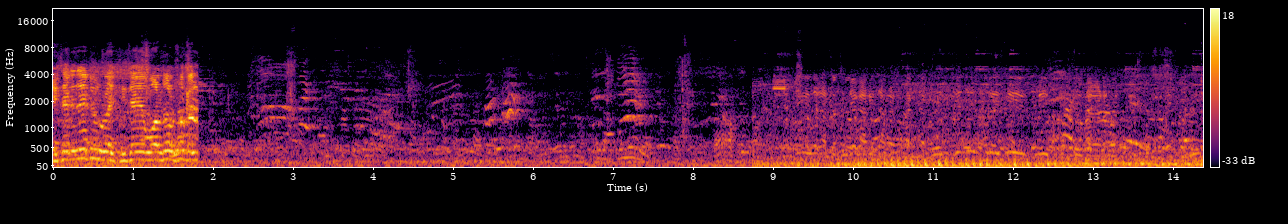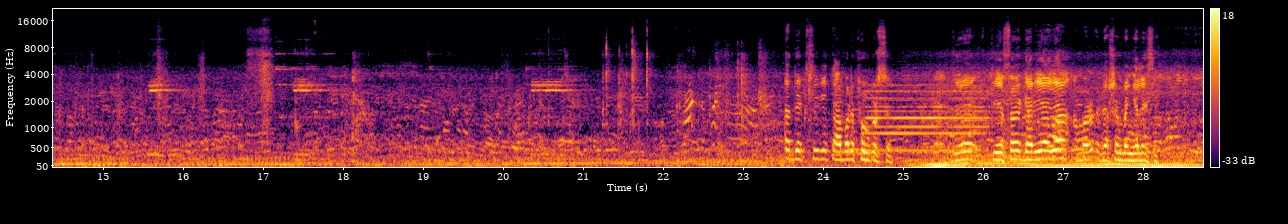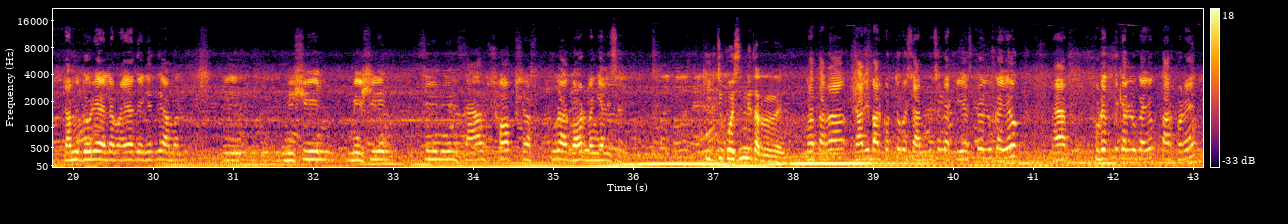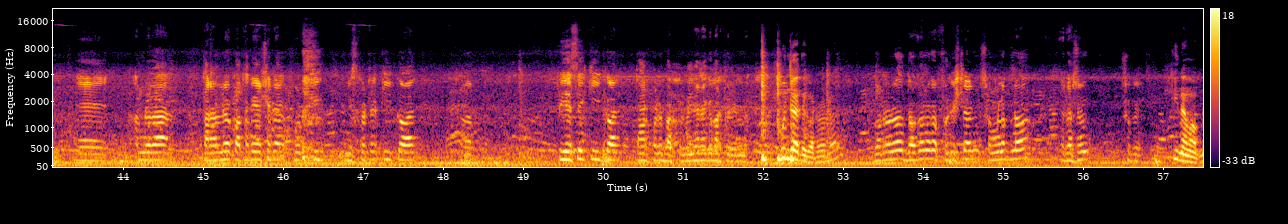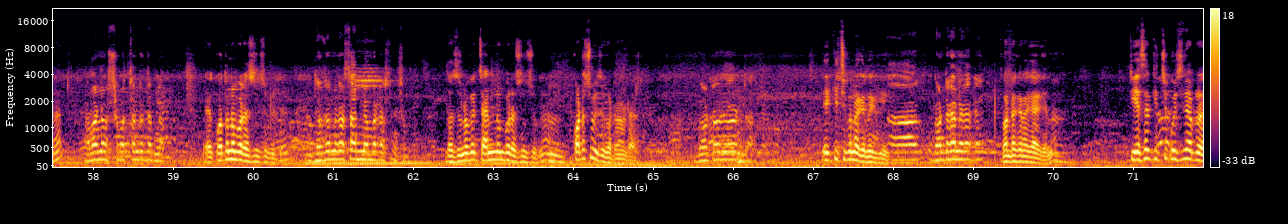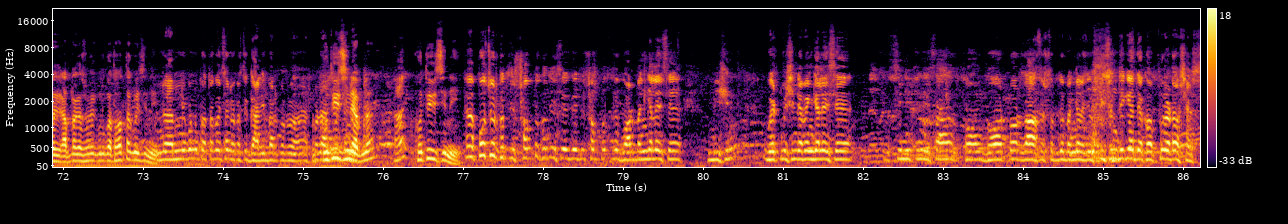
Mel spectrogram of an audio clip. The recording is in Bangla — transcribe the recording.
হিসাবে একটু হিসাবে ওয়াল টল সব তা দেখছি কি তা আমার ফোন করছে যে টিএসআর গাড়ি আয়া আমার রেশন ব্যাঙ্গে লাইছে তা আমি দৌড়ে এলাম আয়া দেখে দিয়ে আমার মেশিন মেশিন চিনি চাল সব শেষ পুরা ঘর ভেঙে কি কিছু কইছেন নি তারা? না তারা গাড়ি বার করতে গেছে আমি বলছি না পিএস থেকে লুকাই হোক আর ফুটের থেকে লুকাই হোক তারপরে আপনারা তারা কথা কয়ে সেটা ফুট কি ইন্সপেক্টর কী কয় পিএসএ কী কয় তারপরে বার করবেন। এর আগে বার করবেন না। কোন জায়গাতে ঘটনাটা ঘটনা দজনগর পুলিশ স্টেশন সংলগ্ন রেশন সুপে কি নাম আপনার? আমার নাম সুভাষ চন্দ্র দেবনাথ। এ, কত নম্বর আসেন ছবিটা? দজনগর চার নম্বর রেশন সুপে দশজনকের চার নম্বর আসেন ছবি না? কটার সময় হয়েছে ঘটনাটা? ঘটনা এই কিছুক্ষণ আগে নাকি? ঘন্টাখানেক আগে। ঘন্টাখানেক আগে না? টিএসআর কিছু কইছেন আপনার? আপনার সঙ্গে কোনো কথাবার্তা কইছেন না, এমনি কোনো কথা কইছে না কাছে গাড়ি বার করব এরপরে ক্ষতি হয়েছে নি আপনার? হ্যাঁ? ক্ষতি হয়েছে নি? হ্যাঁ প্রচুর ক্ষতি তো ক্ষতি হয়েছে যেহেতু সব ক্ষতি ঘর ভেঙে লাইছে মেশিন ওয়েট মেশিনটা ভেঙে লাইছে চিনি চিনি চা সল ঘর টর যা আছে সব ভেঙে লাইছে পিছন দিকে দেখো পুরোটা শেষ।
